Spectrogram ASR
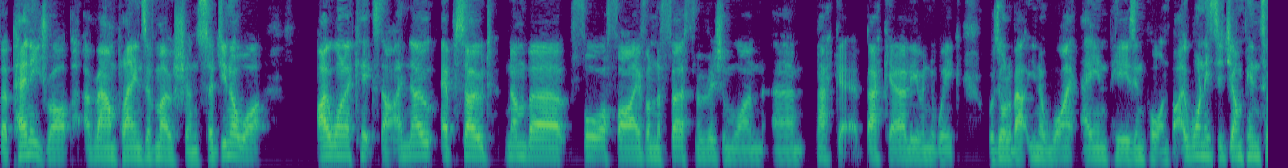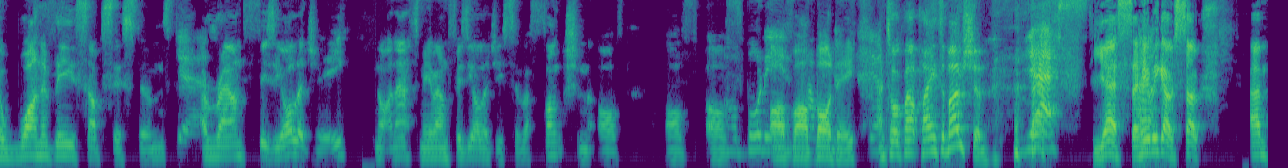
the penny drop around planes of motion. So, do you know what? I want to kickstart. I know episode number four or five on the first revision one um, back at, back earlier in the week was all about you know why A and P is important, but I wanted to jump into one of these subsystems Yeah. around physiology, not anatomy, around physiology, so the function of of of Our body. of and our body. Yeah. and talk about planes of motion. yes. yes. So here Uh, we go. So um,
